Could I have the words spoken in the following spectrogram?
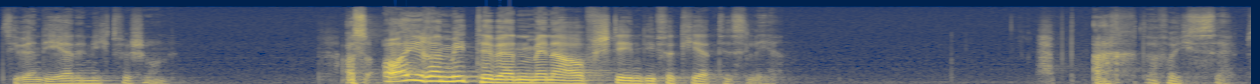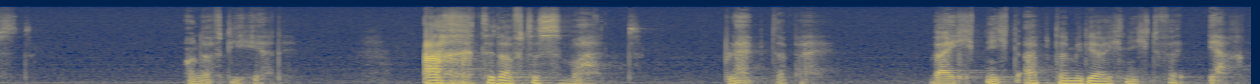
Sie werden die Herde nicht verschonen. Aus eurer Mitte werden Männer aufstehen, die Verkehrtes lehren. Habt Acht auf euch selbst und auf die Herde. Achtet auf das Wort. Bleibt dabei. Weicht nicht ab, damit ihr euch nicht verirrt.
